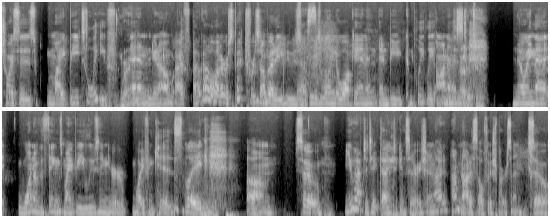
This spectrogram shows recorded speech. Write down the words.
choices might be to leave. Right. And you know, I've I've got a lot of respect for somebody who's Yes. who's willing to walk in and, and be completely honest I knowing that one of the things might be losing your wife and kids like um so you have to take that into consideration I, i'm not a selfish person so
